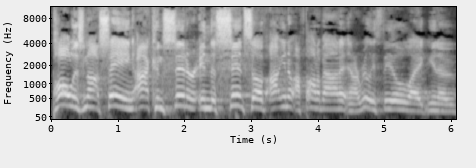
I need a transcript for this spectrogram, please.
Paul is not saying, I consider in the sense of, I, you know, I've thought about it and I really feel like, you know,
